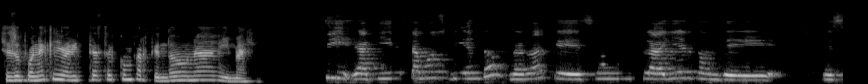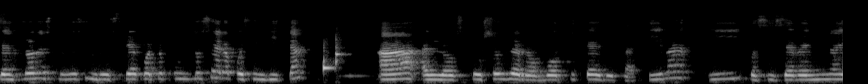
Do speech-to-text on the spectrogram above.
Se supone que yo ahorita estoy compartiendo una imagen. sí, aquí estamos viendo, ¿verdad? Que es un flyer donde el Centro de Estudios Industria 4.0 pues invita a los cursos de robótica educativa y pues si se ven ahí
